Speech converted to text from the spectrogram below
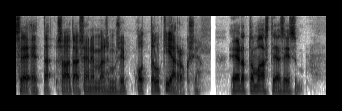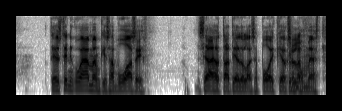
se, että saataisiin enemmän semmoisia ottelukierroksia. Ehdottomasti ja siis tietysti niin kuin MM-kisa vuosi, se aiheuttaa tietynlaisen poikkeuksen Kyllä. mun mielestä.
